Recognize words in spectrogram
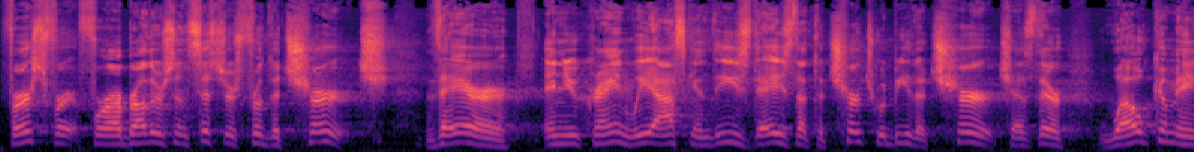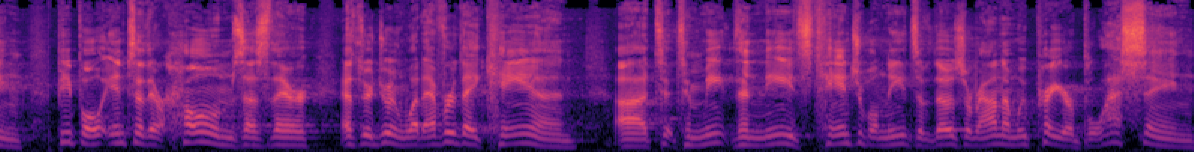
First, for, for our brothers and sisters, for the church there in Ukraine, we ask in these days that the church would be the church as they're welcoming people into their homes, as they're, as they're doing whatever they can uh, to, to meet the needs, tangible needs of those around them. We pray your blessing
